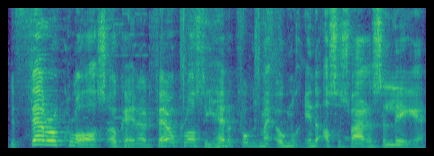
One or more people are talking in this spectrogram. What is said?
De Feral Claws. Oké, nou de Feral Claws die heb ik volgens mij ook nog in de accessoires liggen.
